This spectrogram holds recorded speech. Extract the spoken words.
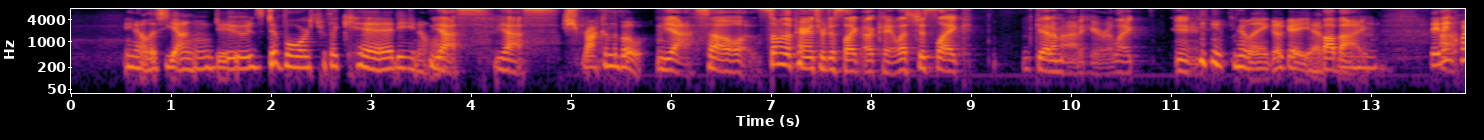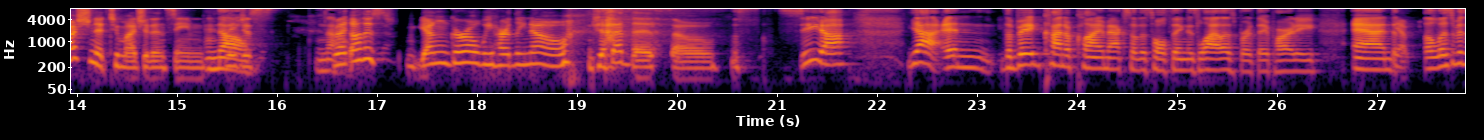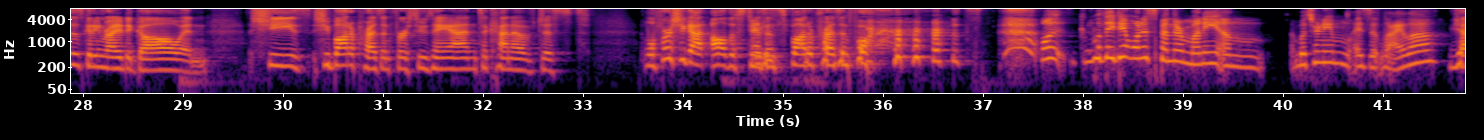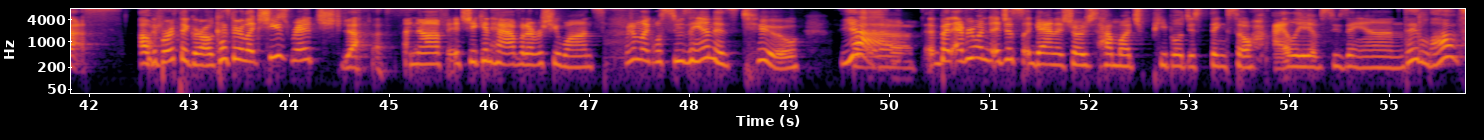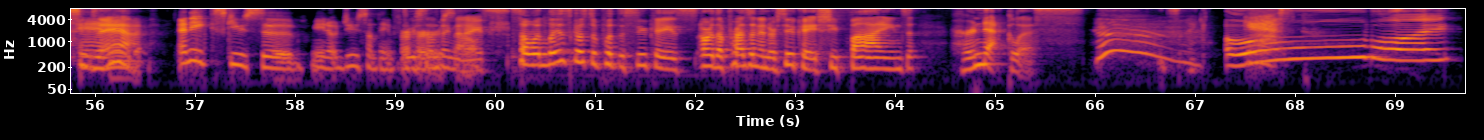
you know, this young dude's divorced with a kid, you know. Yes, yes. Rocking the boat. Yeah. So some of the parents were just like, okay, let's just like get him out of here. Like, eh. They're like, okay, yeah. bye bye. mhm. They didn't question it too much. It didn't seem. No. They just No. like, oh, this young girl we hardly know Yeah. said this. So See ya. Yeah, and the big kind of climax of this whole thing is Lila's birthday party, and Yep. Elizabeth is getting ready to go, and she's she bought a present for Suzanne to kind of just. Well, first she got all the students bought a present for her. well, well, they didn't want to spend their money on what's her name? Is it Lila, yes. Oh, the birthday girl? Because they're like, she's rich yes. enough and she can have whatever she wants. Which I'm like, well, Suzanne is too. Yeah. But, uh, but everyone, it just again, it shows how much people just think so highly of Suzanne. they love Suzanne. Any excuse to you know do something for do her. something so. nice. So when Liz goes to put the suitcase or the present in her suitcase, she finds her necklace. It's like, oh boy.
